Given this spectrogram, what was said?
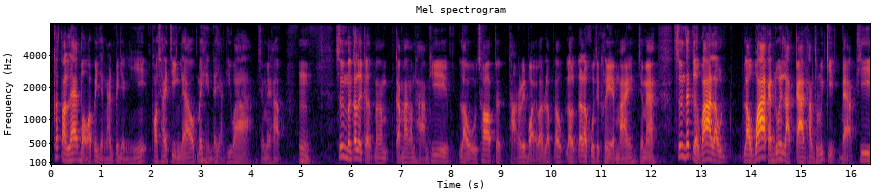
ก็ตอนแรกบอกว่าเป็นอย่างนั้นเป็นอย่างนี้ พอใช้จริงแล้วไม่เห็นได้อย่างที่ว่าใช่ไหมครับ อืมซึ่งมันก็เลยเกิดมากลับมาคำถามที่เราชอบจะถามกันบ่อยๆว่าเราเราเราเราควรจะเคลมไหมใช่ไหมซึ่งถ้าเกิดว่าเราเราว่ากันด้วยหลักการทาธุรกิจแบบที่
